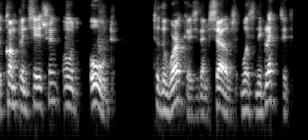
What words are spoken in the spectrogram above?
the compensation owed, owed to the workers themselves was neglected.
